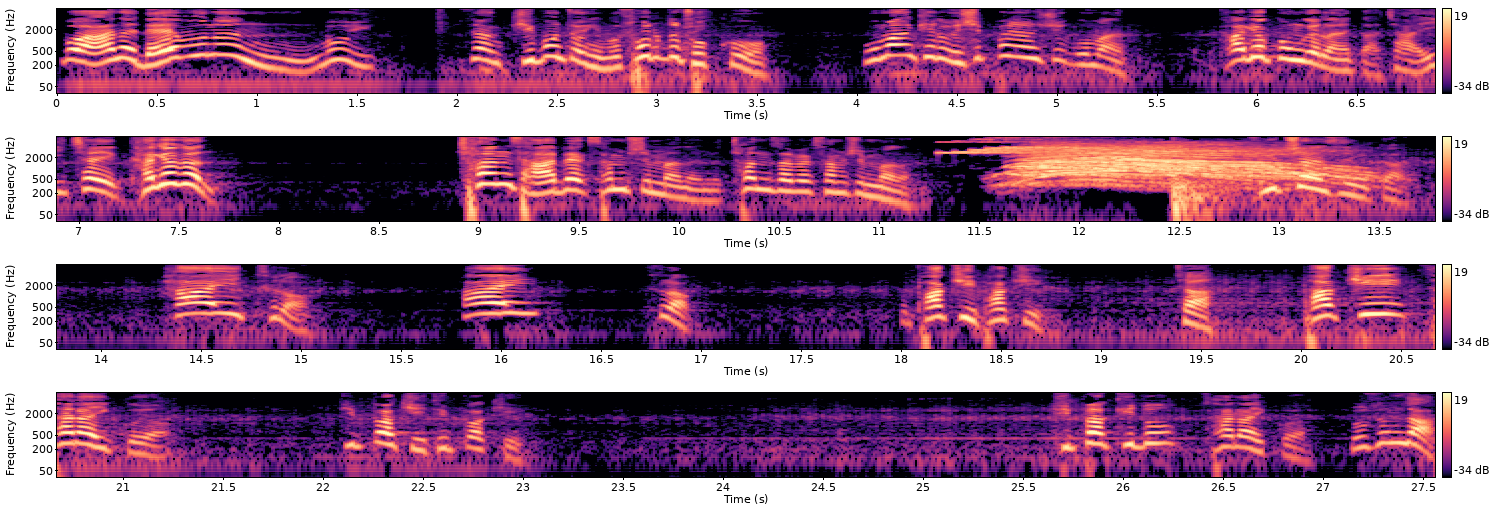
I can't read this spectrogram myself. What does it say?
뭐 안에 내부는 뭐 그냥 기본적인 뭐 소리도 좋고 5만 킬로 18년식 5만 가격 공개를 안 했다. 자, 이 차의 가격은 1,430만 원입니다. 1,430만 원. 좋지 않습니까? 하이 트럭. 하이 트럭. 바퀴, 바퀴. 자, 바퀴 살아있고요. 뒷바퀴, 뒷바퀴. 뒷바퀴도 살아있고요. 좋습니다.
